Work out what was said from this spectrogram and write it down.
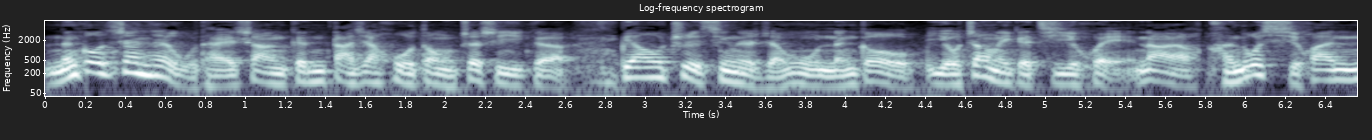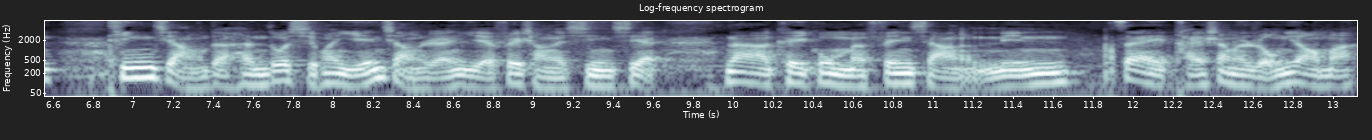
能够站在舞台上跟大家互动。这是一个标志性的人物，能够有这样的一个机会。那很多喜欢听讲的，很多喜欢演讲人也非常的新鲜。那可以跟我们分享您在台上的荣耀吗？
